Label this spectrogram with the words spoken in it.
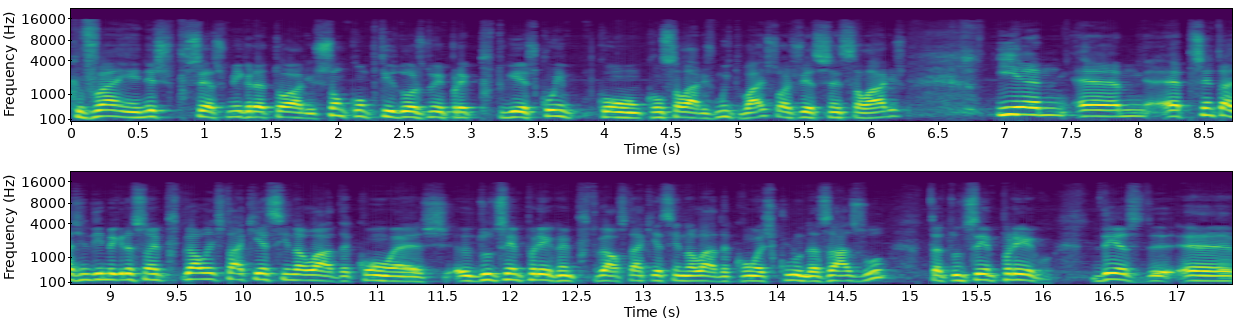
que vêm nestes processos migratórios são competidores do emprego português com, com, com salários muito baixos, ou às vezes sem salários, e a, a, a percentagem de imigração em Portugal está aqui assinalada com as. do desemprego em Portugal está aqui assinalada com as colunas azul, portanto, o desemprego desde uh,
